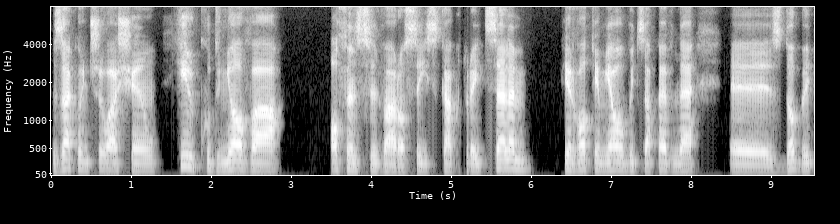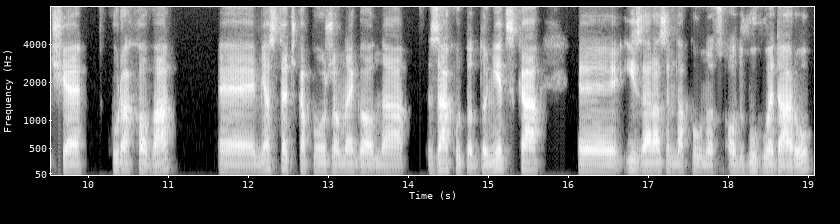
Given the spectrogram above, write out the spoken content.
zakończyła się kilkudniowa ofensywa rosyjska, której celem pierwotnie miało być zapewne E, zdobycie Kurachowa, e, miasteczka położonego na zachód od Doniecka e, i zarazem na północ od Wuhłedaru.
